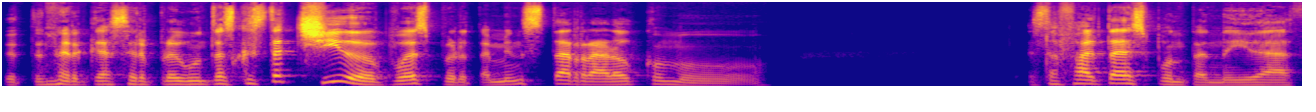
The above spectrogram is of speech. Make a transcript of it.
de tener que hacer preguntas, que está chido, pues, pero también está raro como esta falta de espontaneidad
